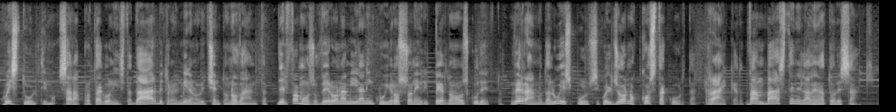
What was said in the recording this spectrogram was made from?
Quest'ultimo sarà protagonista da arbitro nel 1990 del famoso Verona-Milan in cui i rossoneri perdono lo scudetto. Verranno da lui espulsi quel giorno Costa Curta, Rijkaard, Van Basten e l'allenatore Sacchi.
